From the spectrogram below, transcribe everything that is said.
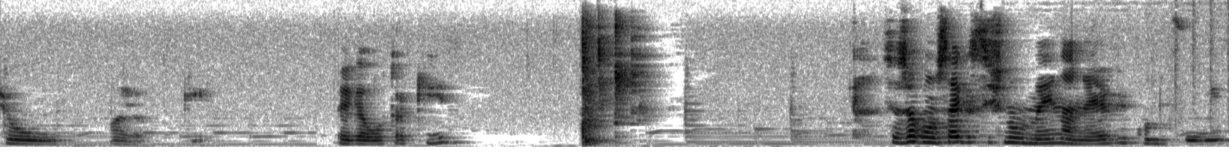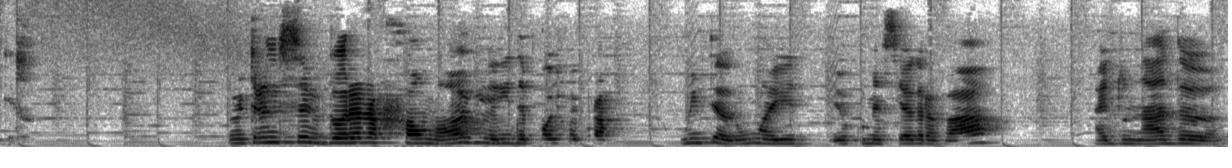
Show. Olha aqui. Pegar outra aqui. Você só consegue esse snowman na neve quando for winter. Eu entrei no servidor, era Fall 9, aí depois foi pra Winter 1, aí eu comecei a gravar. Aí do nada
